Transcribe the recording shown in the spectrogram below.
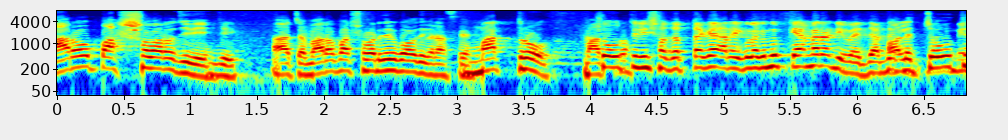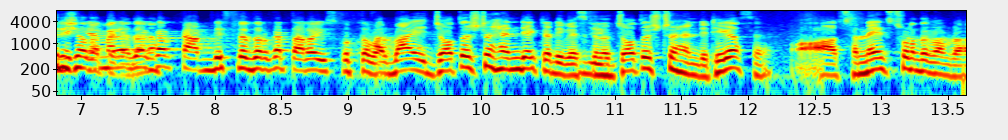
বারো পাঁচশো বারো জিবি জি। আচ্ছা বারো পাঁচশো বারো জিবি কত দিবেন আজকে? মাত্র মাত্র? চৌত্রিশ হাজার টাকা আর এগুলো কিন্তু ক্যামেরা ডিভাইস যাদের তাহলে 34,000 ক্যামেরা টাকা, তাই না? দরকার কাপ ডিসপ্লে দরকার তারা ইউজ করতে পারে ভাই যথেষ্ট হ্যান্ডি একটা ডিভাইস কিন্তু যথেষ্ট হ্যান্ডি ঠিক আছে? আচ্ছা নেক্সট দেবো আমরা।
